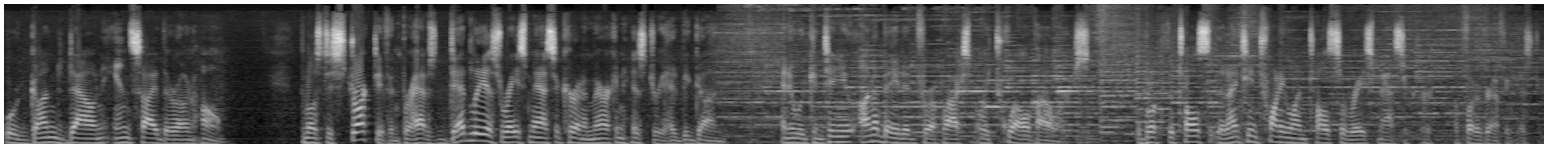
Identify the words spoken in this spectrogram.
who were gunned down inside their own home. The most destructive and perhaps deadliest race massacre in American history had begun, and it would continue unabated for approximately 12 hours. The book, The, Tulsa, the 1921 Tulsa Race Massacre, a photographic history.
